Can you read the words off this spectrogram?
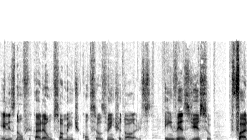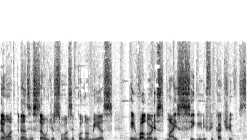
eles não ficarão somente com seus 20 dólares. Em vez disso, farão a transição de suas economias em valores mais significativos.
